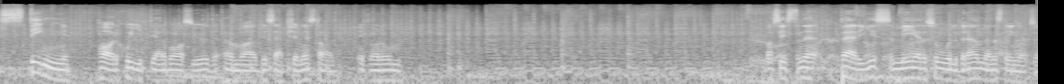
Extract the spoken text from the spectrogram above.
Sting har skitigare basljud än vad Deceptionist har ifrån Rom. Basisten är Bergis mer solbränd än Sting också.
